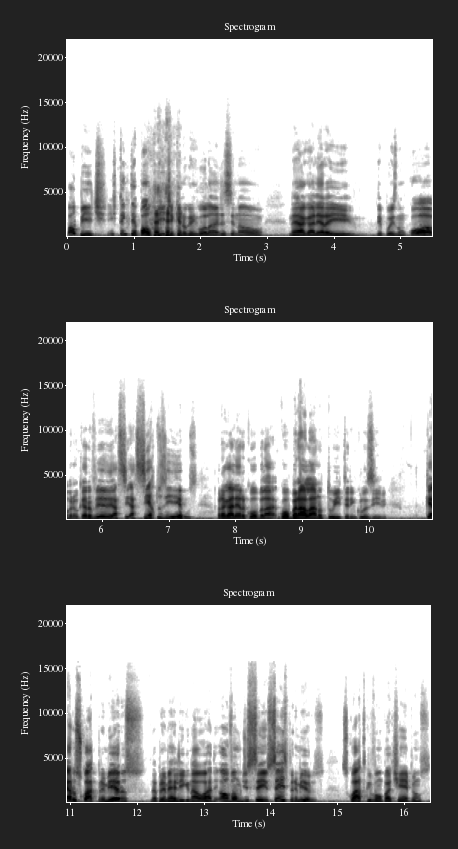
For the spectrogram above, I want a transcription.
palpite. A gente tem que ter palpite aqui no Gringolândia, senão né, a galera aí depois não cobra. Eu quero ver acertos e erros para a galera cobrar, cobrar lá no Twitter, inclusive. Quero os quatro primeiros da Premier League na ordem, ou vamos de seis, seis primeiros. Os quatro que vão para Champions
